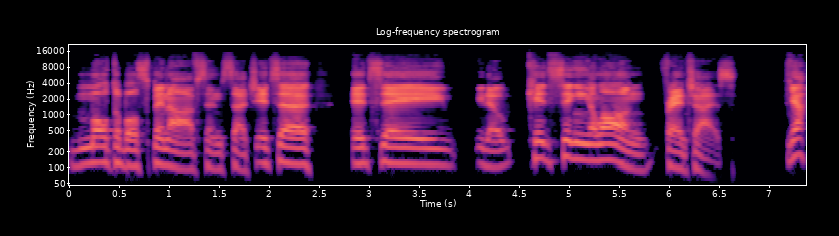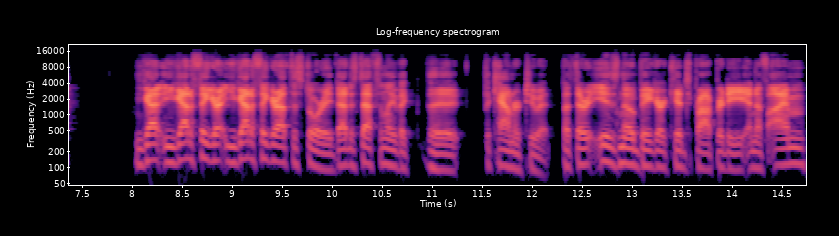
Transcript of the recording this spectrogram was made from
multiple spin-offs and such. It's a it's a, you know, kids singing along franchise. Yeah. You got you got to figure out you got to figure out the story. That is definitely the the the counter to it. But there is no bigger kids property and if I'm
